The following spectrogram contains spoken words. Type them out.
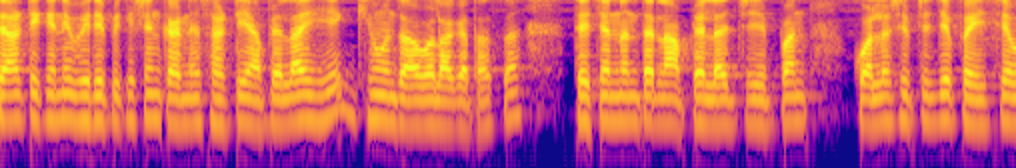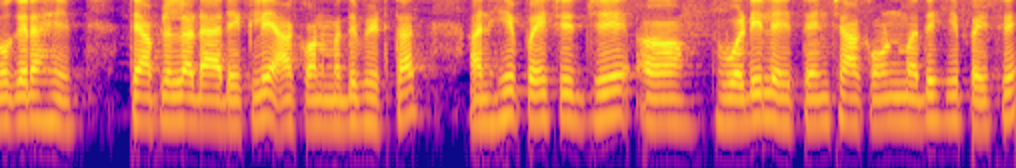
त्या ठिकाणी व्हेरिफिकेशन करण्यासाठी आपल्याला हे घेऊन जावं लागत असं. त्याच्यानंतर आपल्याला जे पण स्कॉलरशिपचे जे पैसे वगैरे आहे ते आपल्याला डायरेक्टली अकाउंटमध्ये भेटतात. आणि हे पैसे जे वडील आहेत त्यांच्या अकाउंटमध्ये हे पैसे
